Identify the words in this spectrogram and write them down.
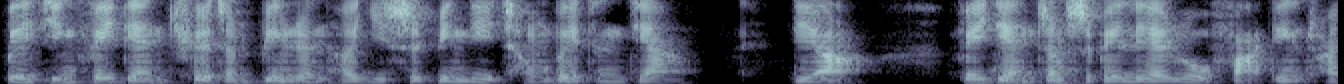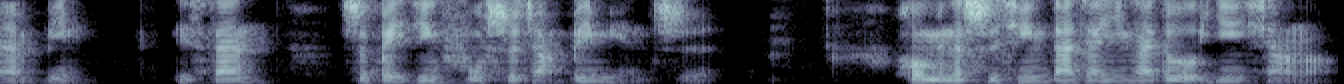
北京非典确诊病人和疑似病例成倍增加；第二，非典正式被列入法定传染病；第三。是北京副市长被免职，后面的事情大家应该都有印象了。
